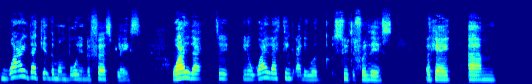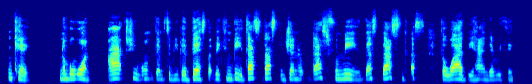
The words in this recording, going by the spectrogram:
why did I get them on board in the first place? why did I so you know why did I think that they were suited for this? Okay. Um, okay. Number one, I actually want them to be the best that they can be. That's that's the general that's for me. That's that's that's the why behind everything.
